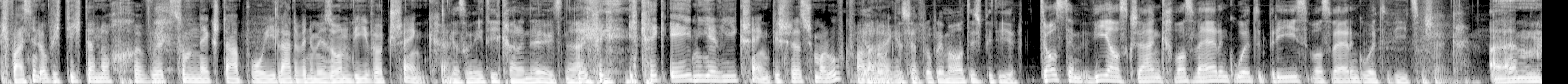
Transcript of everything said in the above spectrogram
ich weiß nicht, ob ich dich dann noch äh, würd zum nächsten Apro einladen, wenn du mir so ein Wein würd schenken Ja, so nicht, ich kann nicht. Nein. Ich, krieg, ich krieg eh nie Wein geschenkt. Ist dir das schon mal aufgefallen? Ja, das ist ja problematisch bei dir. Trotzdem, Wein als Geschenk, was wäre ein guter Preis, was wäre ein guter Wein zum Schenken? Ähm,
